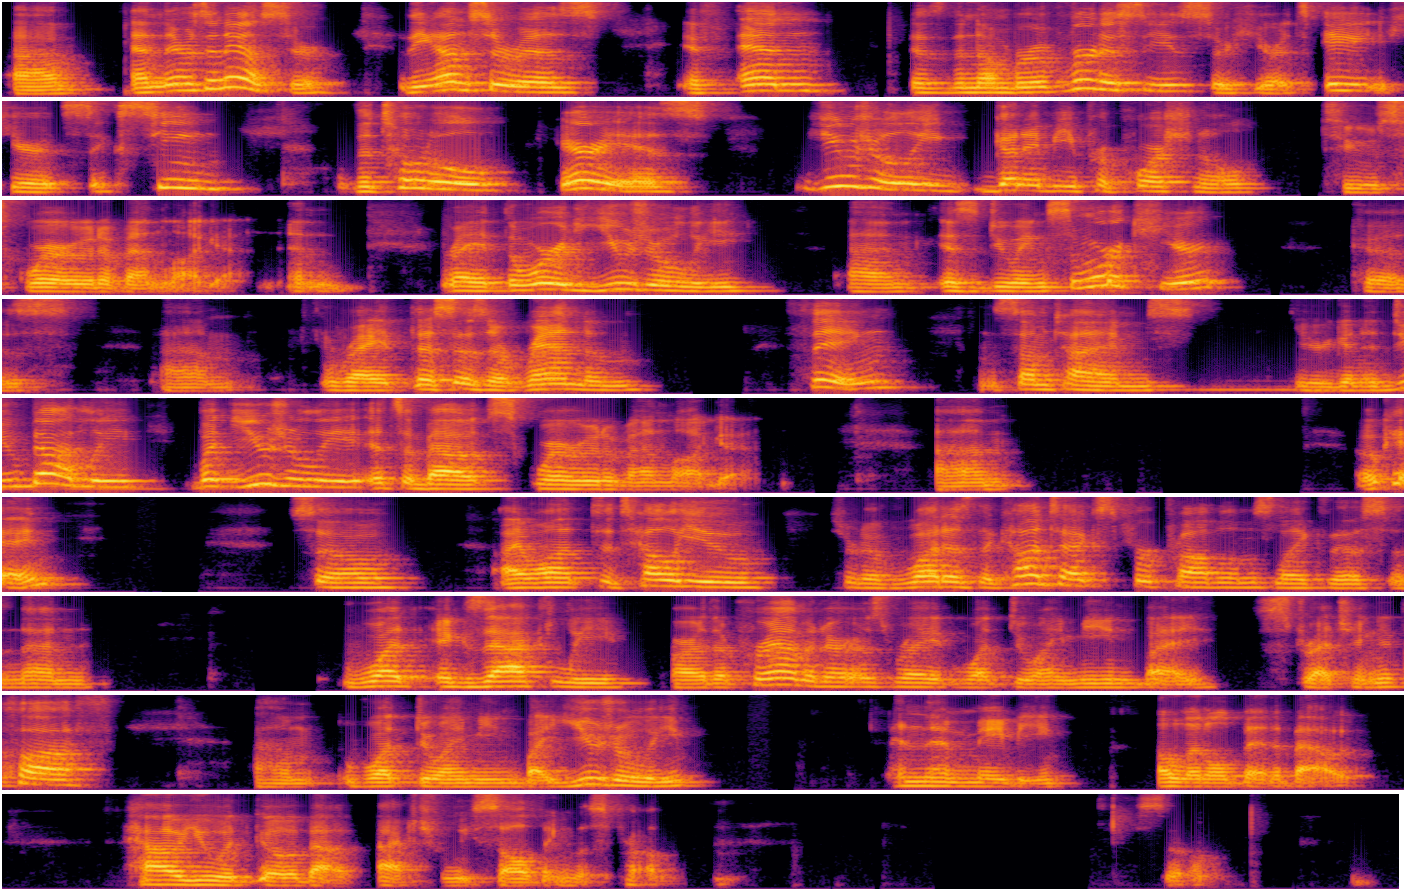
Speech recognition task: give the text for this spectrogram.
Um, and there's an answer. The answer is if n is the number of vertices, so here it's 8, here it's 16, the total area is usually going to be proportional to square root of n log n. And right, the word usually um, is doing some work here because, um, right, this is a random thing. And sometimes you're going to do badly, but usually it's about square root of n log n. Um, okay, so I want to tell you sort of what is the context for problems like this, and then what exactly are the parameters, right? What do I mean by stretching a cloth? Um, what do I mean by usually? And then maybe a little bit about how you would go about actually solving this problem. So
